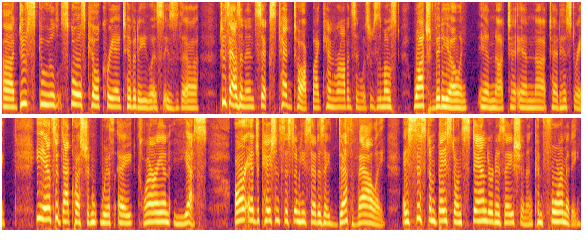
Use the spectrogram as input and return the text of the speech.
Uh, Do school, Schools Kill Creativity was, is the 2006 TED Talk by Ken Robinson, which was the most watched video in in, uh, in uh, TED history. He answered that question with a clarion yes. Our education system, he said, is a death valley, a system based on standardization and conformity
